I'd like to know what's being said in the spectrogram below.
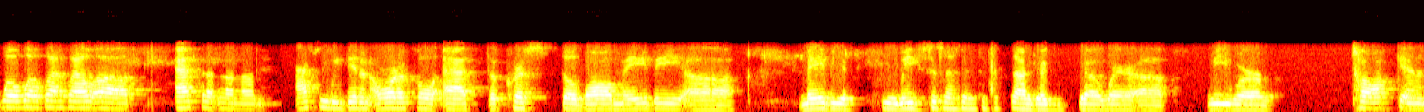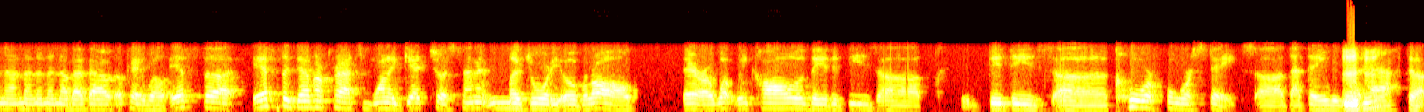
well, well, well, well. Uh, at the um, actually, we did an article at the Crystal Ball, maybe, uh, maybe a few weeks ago, where uh, we were talking and and, and, and about okay, well, if the if the Democrats want to get to a Senate majority overall, there are what we call the, these uh, these uh, core four states uh, that they would mm-hmm. have to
